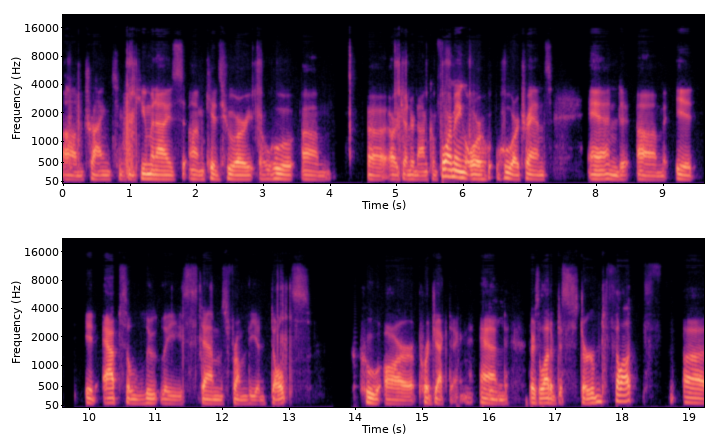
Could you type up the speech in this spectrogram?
um, trying to dehumanize um, kids who are who um, uh, are gender nonconforming or who are trans, and um, it it absolutely stems from the adults who are projecting. And there's a lot of disturbed thought uh,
